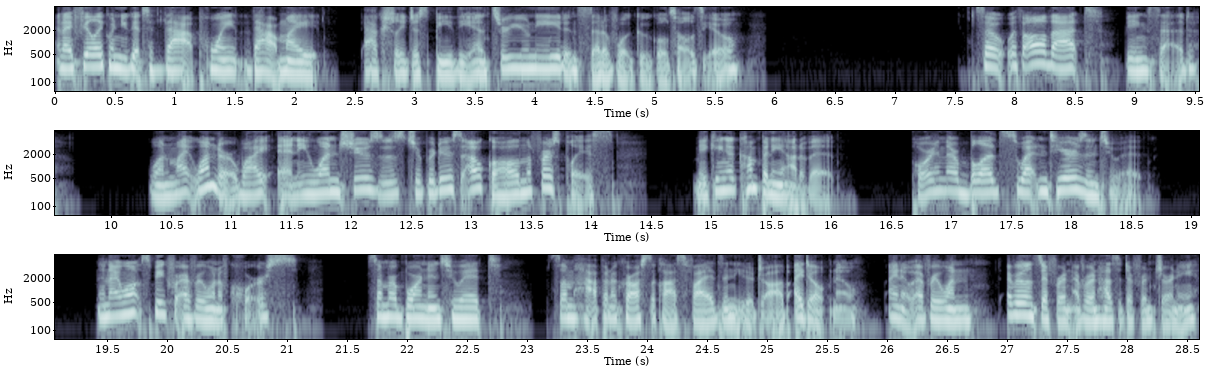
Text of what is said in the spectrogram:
And I feel like when you get to that point, that might actually just be the answer you need instead of what Google tells you. So, with all that being said, one might wonder why anyone chooses to produce alcohol in the first place, making a company out of it, pouring their blood, sweat, and tears into it. And I won't speak for everyone, of course, Some are born into it. Some happen across the classifieds and need a job. I don't know. I know everyone everyone's different. Everyone has a different journey.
